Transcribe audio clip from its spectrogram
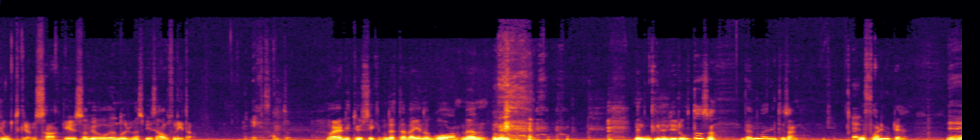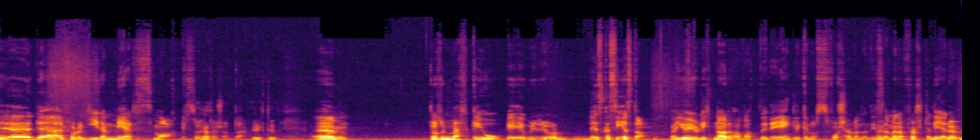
rotgrønnsaker, som jo nordmenn spiser altfor lite av. Ikke sant? Nå er jeg litt usikker på om dette er veien å gå, men Men gulrot, altså. Den var interessant. Hvorfor har de gjort det? Det, det er for å gi dem mer smak, så vidt jeg skjønte. Riktig. Um, Og du merker jo eh, Og det skal sies, da. Jeg gjør jo litt narr av at det er egentlig ikke noe forskjell mellom disse. Men den første Lerum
